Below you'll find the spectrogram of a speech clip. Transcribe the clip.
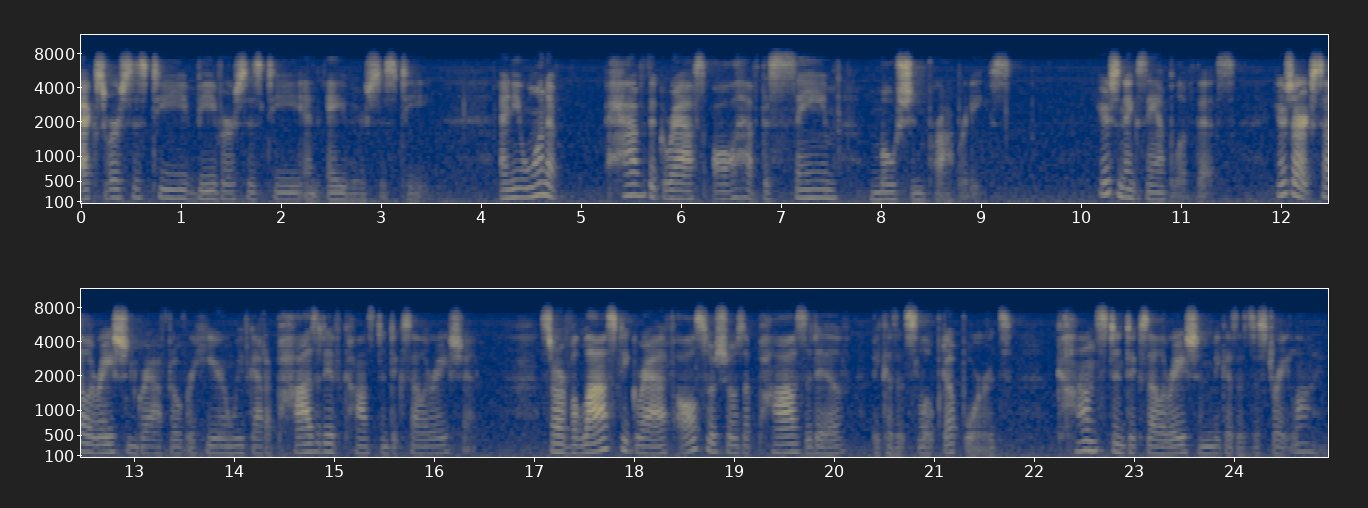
x versus t, v versus t, and a versus t. And you want to have the graphs all have the same motion properties. Here's an example of this. Here's our acceleration graph over here, and we've got a positive constant acceleration. So our velocity graph also shows a positive, because it's sloped upwards, constant acceleration because it's a straight line.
